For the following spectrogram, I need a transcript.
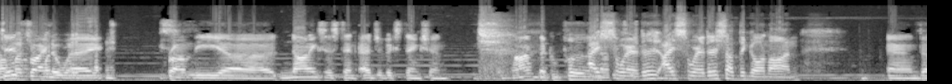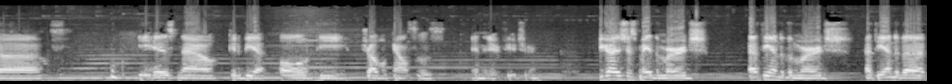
did find a way from the uh, non-existent edge of extinction, non the completely. I swear, there, I swear, there's something going on. and uh, he is now going to be at all of the tribal councils in the near future. You guys just made the merge. At the end of the merge, at the end of that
